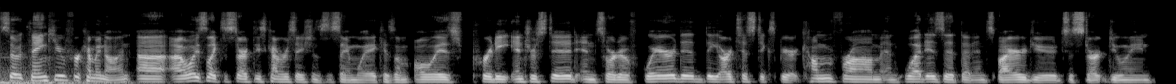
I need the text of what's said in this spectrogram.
So thank you for coming on. Uh, I always like to start these conversations the same way because I'm always pretty interested in sort of where did the artistic spirit come from and what is it that inspired you to start doing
